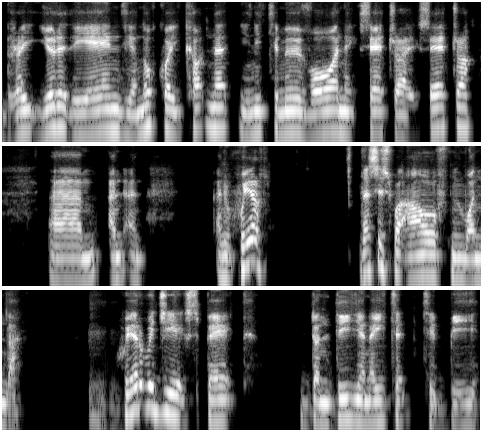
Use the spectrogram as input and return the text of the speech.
Right, you're at the end. You're not quite cutting it. You need to move on, etc., etc. Um, and and and where this is what I often wonder: where would you expect Dundee United to be?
